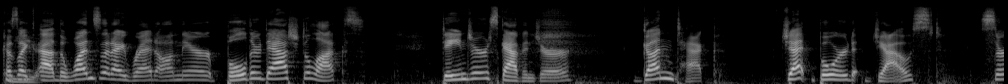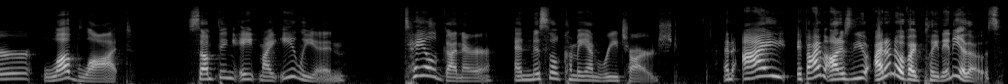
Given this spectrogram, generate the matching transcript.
Because like uh, the ones that I read on there, Boulder Dash Deluxe, Danger Scavenger, Gun Tech, Jetboard Joust, Sir Lovelot, Something Ate My Alien, Tail Gunner, and Missile Command Recharged. And I, if I'm honest with you, I don't know if I've played any of those.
